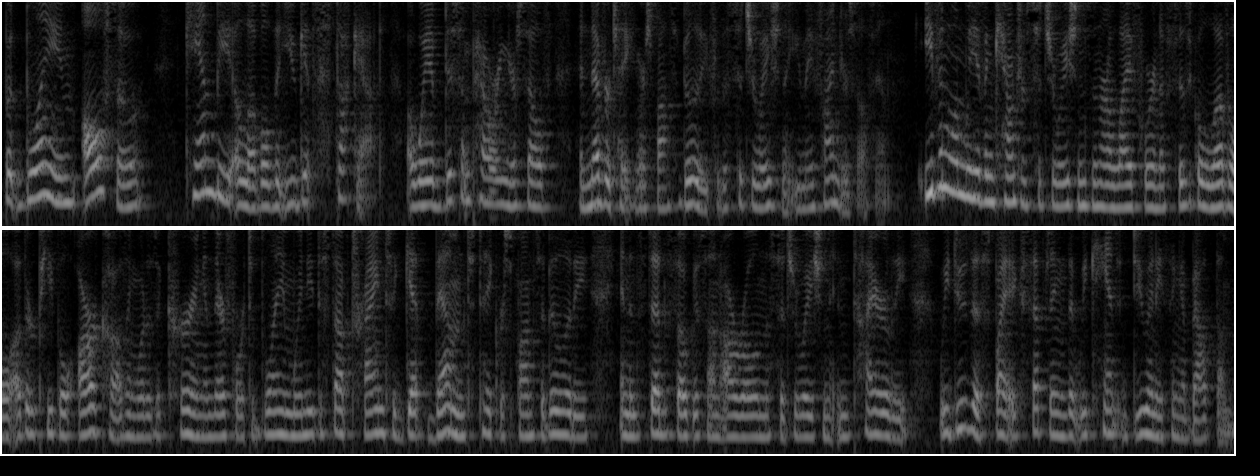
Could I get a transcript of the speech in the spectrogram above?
But blame also can be a level that you get stuck at, a way of disempowering yourself and never taking responsibility for the situation that you may find yourself in. Even when we have encountered situations in our life where, in a physical level, other people are causing what is occurring and therefore to blame, we need to stop trying to get them to take responsibility and instead focus on our role in the situation entirely. We do this by accepting that we can't do anything about them.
